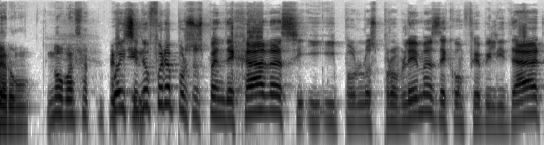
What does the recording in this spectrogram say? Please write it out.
Pero no vas a Güey, si competir. no fuera por sus pendejadas y, por los problemas de confiabilidad,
